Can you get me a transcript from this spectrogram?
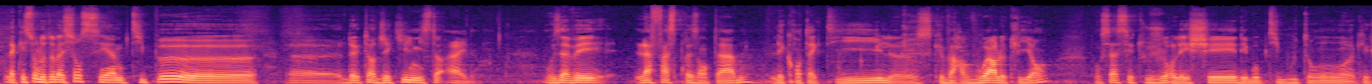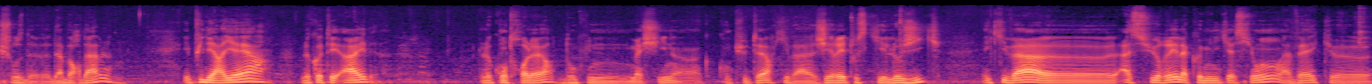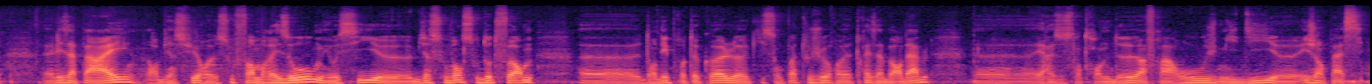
la question d'automation, c'est un petit peu euh, euh, Dr. Jekyll, Mr. Hyde. Vous avez la face présentable, l'écran tactile, euh, ce que va revoir le client. Donc ça, c'est toujours léché, des beaux petits boutons, quelque chose d'abordable. Et puis derrière, le côté Hyde, le contrôleur, donc une machine, un computer qui va gérer tout ce qui est logique, et qui va euh, assurer la communication avec euh, les appareils, alors bien sûr euh, sous forme réseau, mais aussi bien souvent sous d'autres formes, dans des protocoles qui ne sont pas toujours très abordables, RS232, infrarouge, MIDI, et j'en passe.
